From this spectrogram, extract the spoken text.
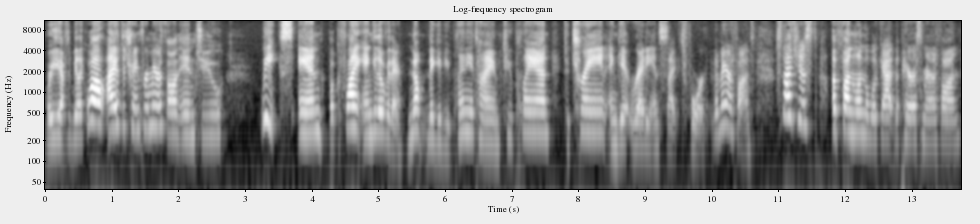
where you have to be like, well, I have to train for a marathon into weeks and book a flight and get over there. Nope, they give you plenty of time to plan, to train, and get ready and psyched for the marathons. So that's just a fun one to look at the Paris Marathon.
